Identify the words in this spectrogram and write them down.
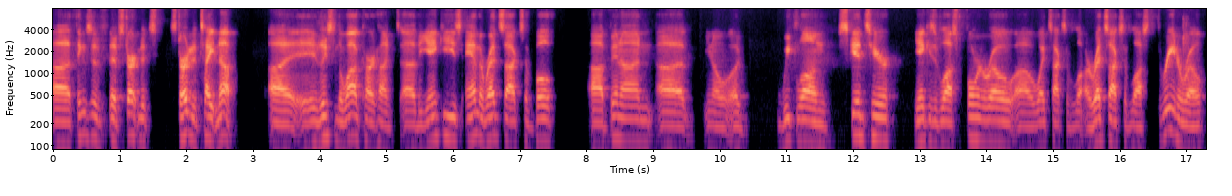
uh, things have, have started to started to tighten up. Uh, at least in the wild card hunt, uh, the Yankees and the Red Sox have both been on you know a week long skids here. Yankees have lost four in a row. Uh, White Sox have lo- or Red Sox have lost three in a row,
